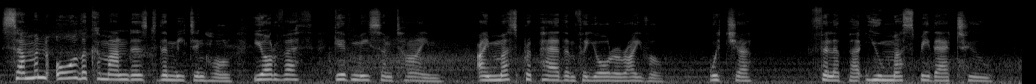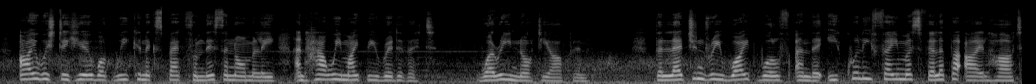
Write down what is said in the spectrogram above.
Summon all the commanders to the meeting hall. Iorveth, give me some time. I must prepare them for your arrival. Witcher, Philippa, you must be there too. I wish to hear what we can expect from this anomaly and how we might be rid of it. Worry not, Yarpen. The legendary White Wolf and the equally famous Philippa Eilhart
